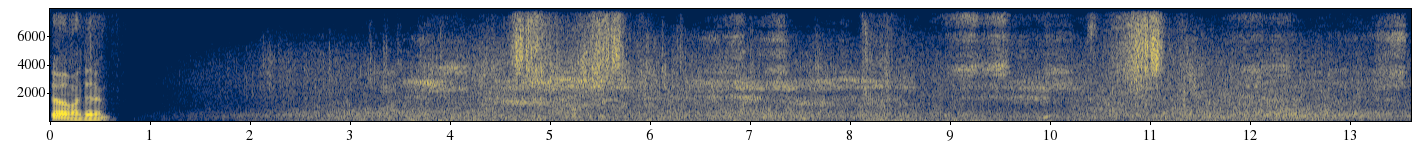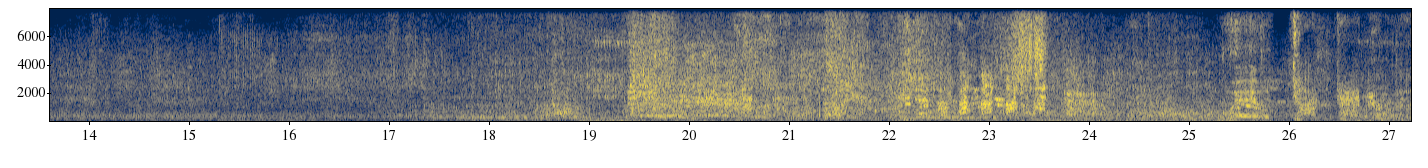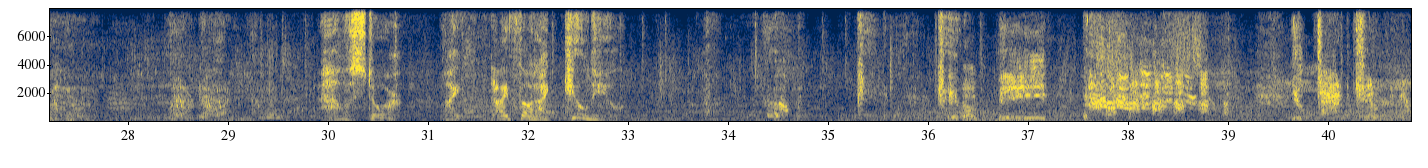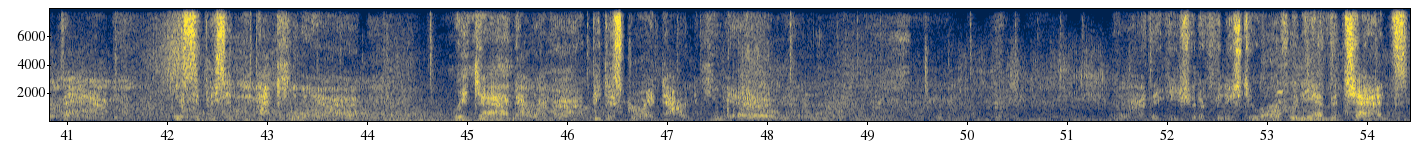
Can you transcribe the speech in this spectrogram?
Devam edelim. Store. I I thought I killed you. Kill me? you can't kill me up there. You simply sent me back here. We can, however, be destroyed down here. I think he should have finished you off when he had the chance.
